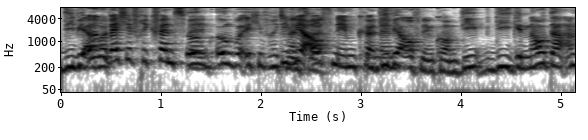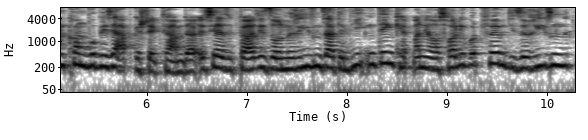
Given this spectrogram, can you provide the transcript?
Die wir Irgendwelche Frequenzwellen. Irg irgendwelche Frequenzen. wir aufnehmen können. Die wir aufnehmen können. Die, die genau da ankommen, wo wir sie abgeschickt haben. Da ist ja quasi so ein riesen Satellitending, kennt man ja aus Hollywood-Filmen, diese riesen,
